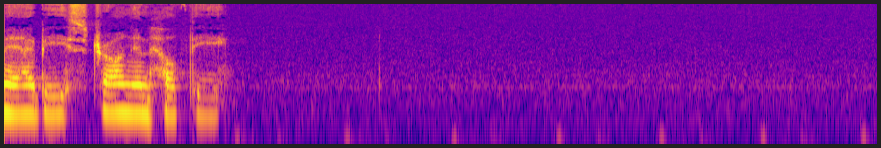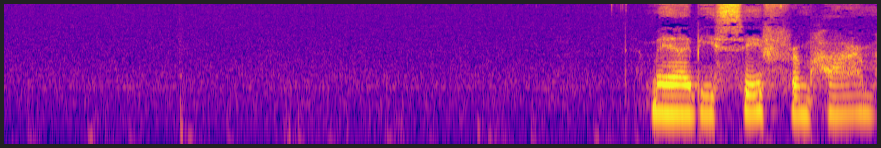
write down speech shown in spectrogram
May I be strong and healthy. May I be safe from harm.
